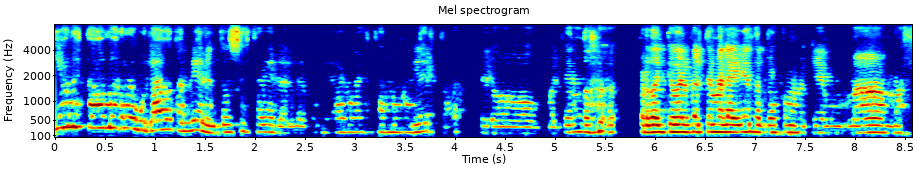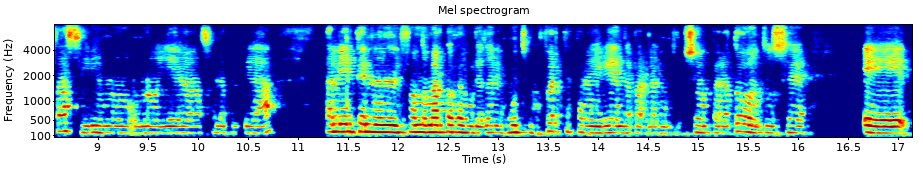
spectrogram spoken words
Y, un Estado más regulado también, entonces está bien, la, la comunidad va a estar más abierta, pero volviendo, perdón que vuelva el tema de la vivienda, pero es como lo que es más, más fácil, uno, uno llega a hacer la propiedad, también tienen en el fondo marcos regulatorios mucho más fuertes para vivienda, para la construcción, para todo. Entonces, eh,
